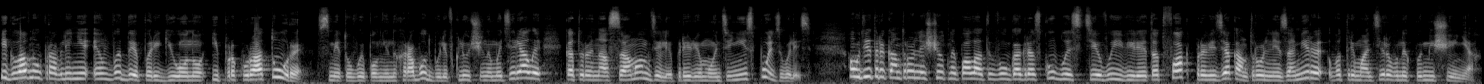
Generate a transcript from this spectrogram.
и Главное управление МВД по региону и прокуратуры. В смету выполненных работ были включены материалы, которые на самом деле при ремонте не использовались. Аудиторы контрольно-счетной палаты Волгоградской области выявили этот факт, проведя контрольные замеры в отремонтированных помещениях.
